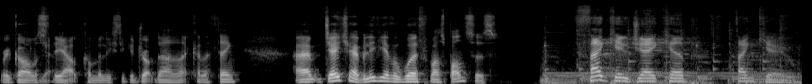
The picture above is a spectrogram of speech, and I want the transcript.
regardless yeah. of the outcome, at least you could drop down that kind of thing. Um, JJ, I believe you have a word from our sponsors. Thank you, Jacob. Thank you.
